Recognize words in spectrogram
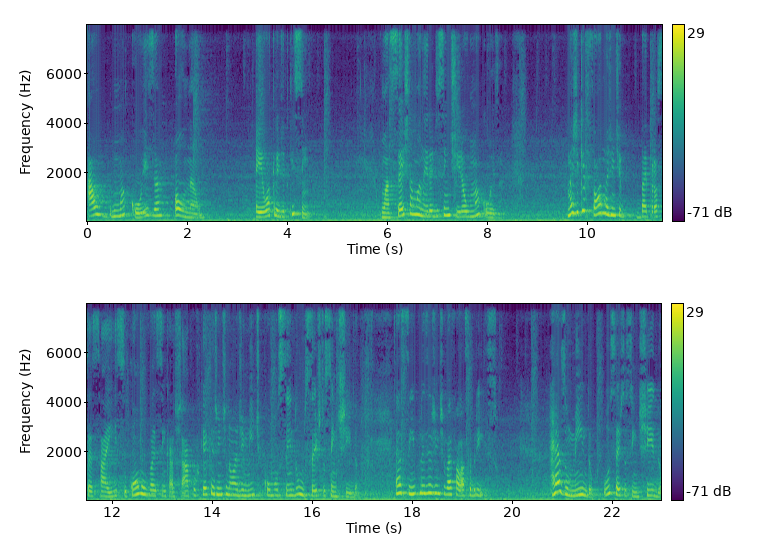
alguma coisa ou não? Eu acredito que sim. Uma sexta maneira de sentir alguma coisa. Mas de que forma a gente vai processar isso? Como vai se encaixar? Por que, que a gente não admite como sendo um sexto sentido? É simples e a gente vai falar sobre isso. Resumindo, o sexto sentido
